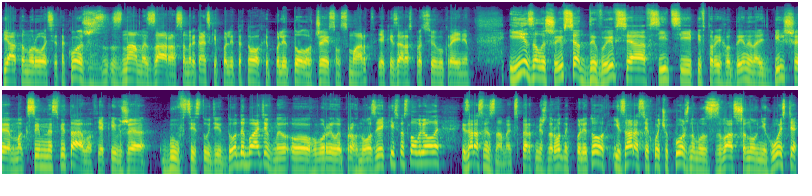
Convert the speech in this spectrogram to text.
п'ятому році. Також з нами зараз американський політехнолог і політолог Джейсон Смарт, який зараз працює в Україні, і залишився, дивився всі ці півтори години, навіть більше Максим Несвітайлов, який вже був в цій студії до дебатів. Ми о, говорили прогнози, якісь висловлювали. І зараз він з нами, експерт, міжнародник, політолог. І зараз я хочу кожному з вас, шановні гості.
